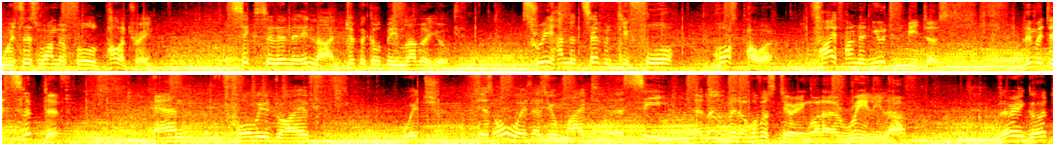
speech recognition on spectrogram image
with this wonderful powertrain, six cylinder inline, typical BMW, 374 horsepower, 500 newton meters, limited slip diff, and four-wheel drive, which is always, as you might uh, see, a little bit of oversteering, what I really love. Very good.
